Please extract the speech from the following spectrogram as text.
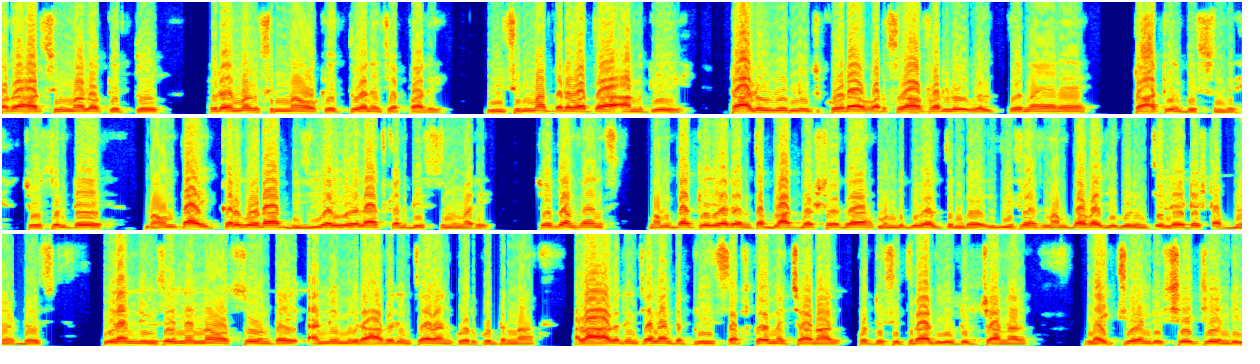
పదహారు సినిమాలు ఒక ఎత్తు ప్రేమల సినిమా ఒక ఎత్తు అనే చెప్పాలి. ఈ సినిమా తర్వాత ఆమెకి టాలీవుడ్ నుంచి కూడా వరుస ఆఫర్లు వెళ్తున్నాయనే టాక్ వినిపిస్తుంది. చూస్తుంటే మమత ఇక్కడ కూడా బిజీ అయ్యేలా కనిపిస్తుంది మరి. చూద్దాం ఫ్రెండ్స్. మమతా కెరియర్ ఎంత బ్లాక్ బస్టర్గా ముందుకు వెళ్తుందో. ఇది ఫ్రెండ్స్ మమతా బాజీ గురించి లేటెస్ట్ అప్డేట్స్ ఇలా న్యూస్ ఎన్నెన్నో వస్తూ ఉంటాయి. అన్ని మీరు ఆదరించాలని కోరుకుంటున్నా. అలా ఆదరించాలంటే ప్లీజ్ సబ్స్క్రైబ్ మై ఛానల్ పొట్టి చిత్రాలు యూట్యూబ్ ఛానల్ లైక్ చేయండి షేర్ చేయండి.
